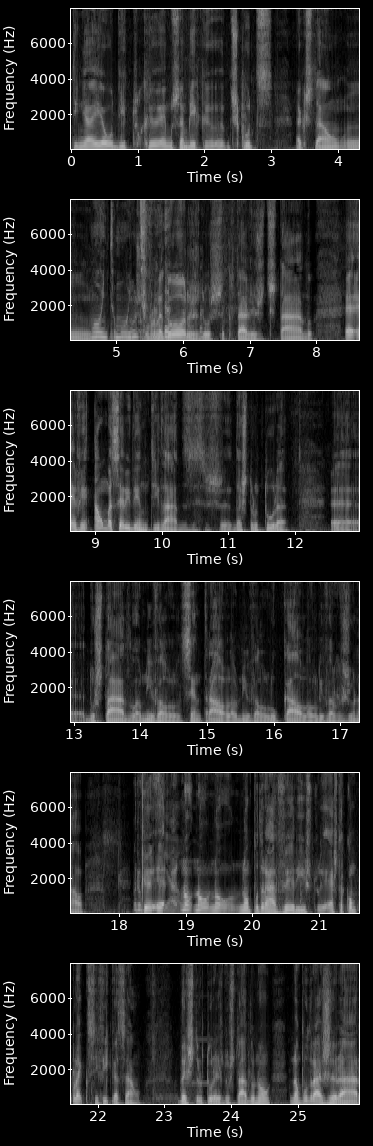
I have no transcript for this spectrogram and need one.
tinha eu dito que em Moçambique discute-se a questão uh, muito, muito. dos governadores, dos secretários de Estado. É, enfim, há uma série de entidades da estrutura do Estado ao nível central, ao nível local, ao nível regional, que não, não, não, não poderá haver isto, esta complexificação das estruturas do Estado não, não poderá gerar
